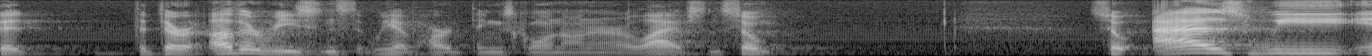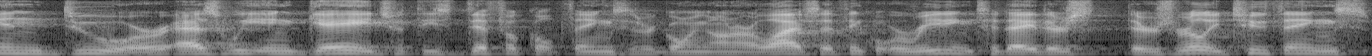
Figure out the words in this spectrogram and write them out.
that that there are other reasons that we have hard things going on in our lives. And so, so as we endure, as we engage with these difficult things that are going on in our lives, I think what we're reading today, there's, there's really two things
